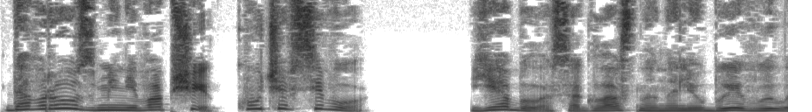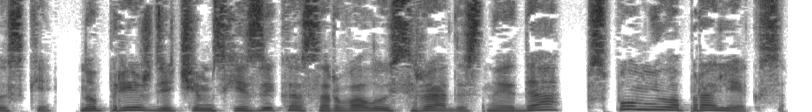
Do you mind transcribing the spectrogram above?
«Да в Роузмене вообще куча всего». Я была согласна на любые вылазки, но прежде чем с языка сорвалось радостное «да», вспомнила про Лекса.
